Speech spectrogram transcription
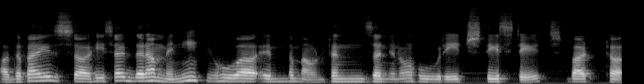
Otherwise, uh, he said there are many who are in the mountains and you know who reach these states, but uh,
